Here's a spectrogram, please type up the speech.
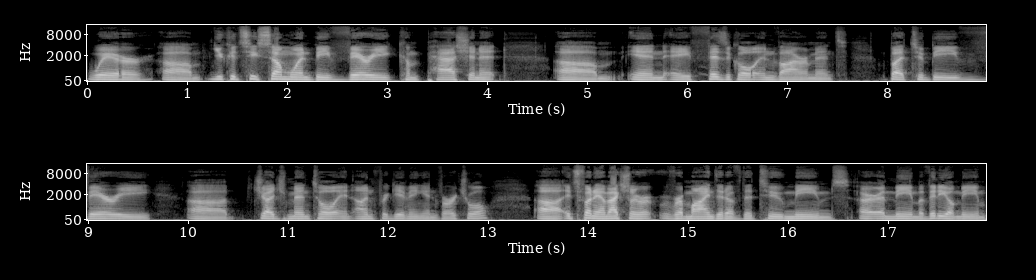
where um, you could see someone be very compassionate um, in a physical environment, but to be very uh, judgmental and unforgiving in virtual. Uh, it's funny. I'm actually re- reminded of the two memes, or a meme, a video meme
